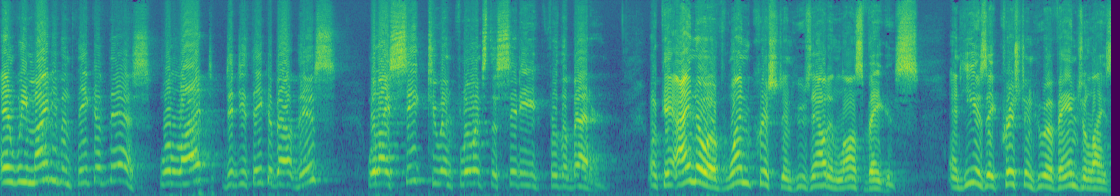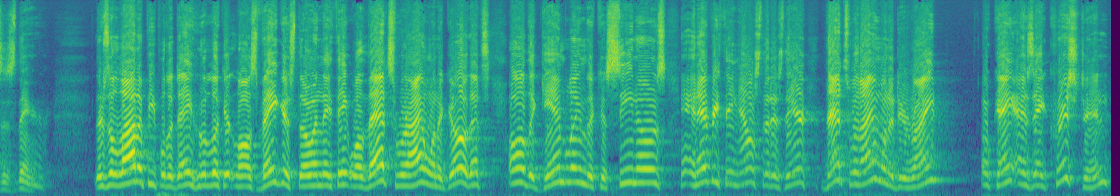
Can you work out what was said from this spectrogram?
And we might even think of this. Well, Lot, did you think about this? Will I seek to influence the city for the better? Okay, I know of one Christian who's out in Las Vegas, and he is a Christian who evangelizes there. There's a lot of people today who look at Las Vegas, though, and they think, well, that's where I want to go. That's all the gambling, the casinos, and everything else that is there. That's what I want to do, right? Okay, as a Christian,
